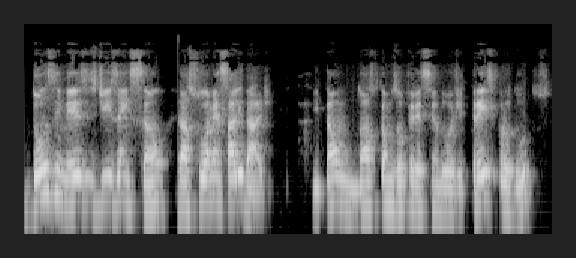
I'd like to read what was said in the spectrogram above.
12 meses de isenção da sua mensalidade. Então, nós estamos oferecendo hoje três produtos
